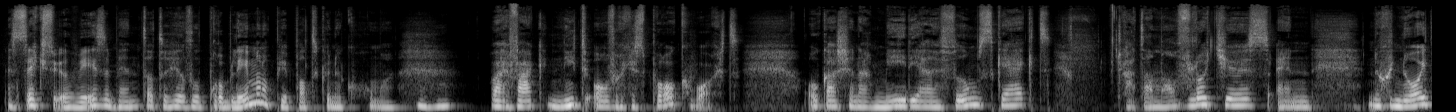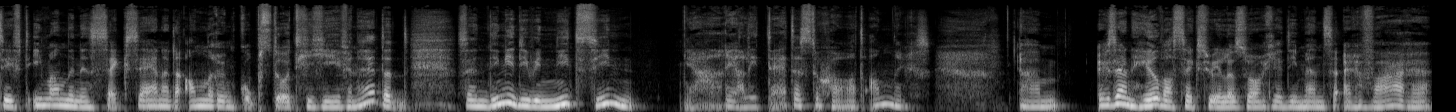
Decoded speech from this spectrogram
een seksueel wezen bent, dat er heel veel problemen op je pad kunnen komen. Mm -hmm. waar vaak niet over gesproken wordt. Ook als je naar media en films kijkt, het gaat allemaal vlotjes en nog nooit heeft iemand in een seksscène de ander een kopstoot gegeven. Hè? Dat zijn dingen die we niet zien. Ja, de realiteit is toch wel wat anders. Um, er zijn heel veel seksuele zorgen die mensen ervaren.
